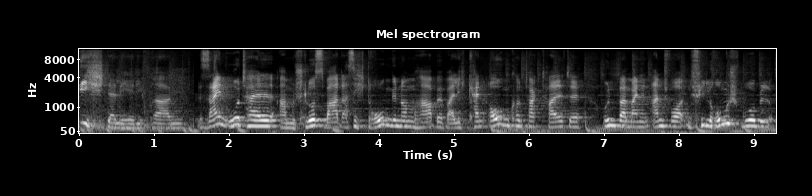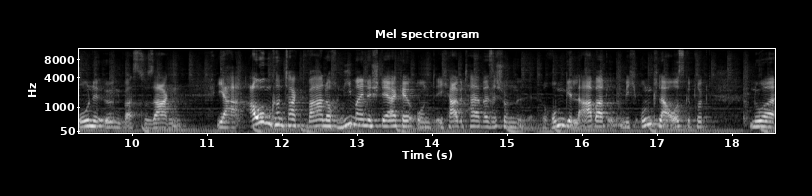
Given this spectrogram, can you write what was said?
Ich stelle hier die Fragen. Sein Urteil am Schluss war, dass ich Drogen genommen habe, weil ich keinen Augenkontakt halte und bei meinen Antworten viel rumschwurbel, ohne irgendwas zu sagen. Ja, Augenkontakt war noch nie meine Stärke und ich habe teilweise schon rumgelabert und mich unklar ausgedrückt. Nur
